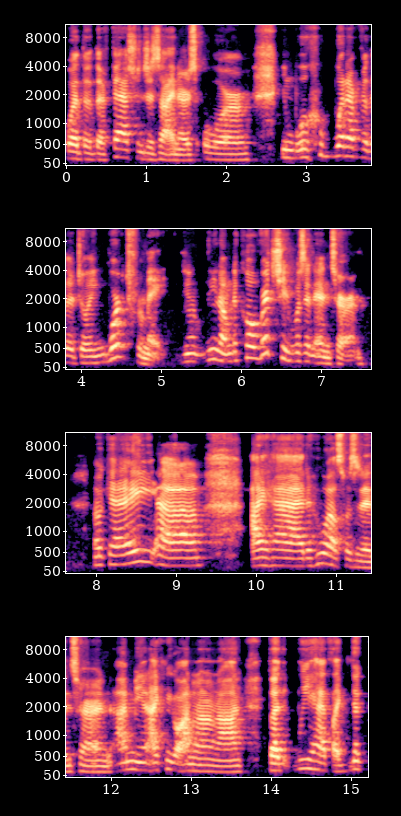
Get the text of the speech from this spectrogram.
whether they're fashion designers or you know, whatever they're doing, worked for me. You know, you know, Nicole Richie was an intern. Okay. Um, I had who else was an intern? I mean, I can go on and on and on, but we had like Nick,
